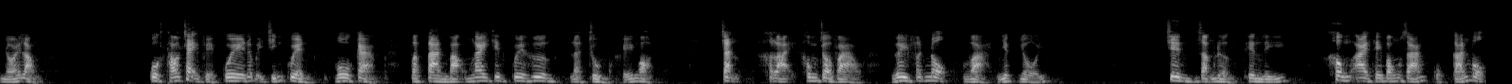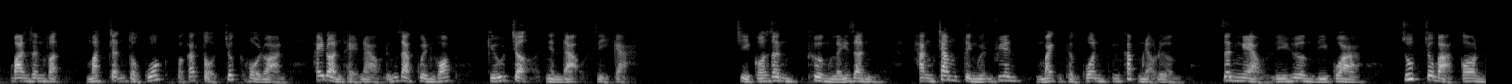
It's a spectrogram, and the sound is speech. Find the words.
nói lòng. Cuộc tháo chạy về quê đã bị chính quyền vô cảm và tàn bạo ngay trên quê hương là trùm khế ngọt, chặn lại không cho vào, gây phẫn nộ và nhức nhối. Trên dặm đường thiên lý, không ai thấy bóng dáng của cán bộ ban dân vận, mặt trận tổ quốc và các tổ chức hội đoàn hay đoàn thể nào đứng ra quyên góp, cứu trợ nhân đạo gì cả. Chỉ có dân thương lấy dân, hàng trăm tình nguyện viên mạnh thường quân trên khắp nẻo đường, dân nghèo ly hương đi qua, giúp cho bà con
